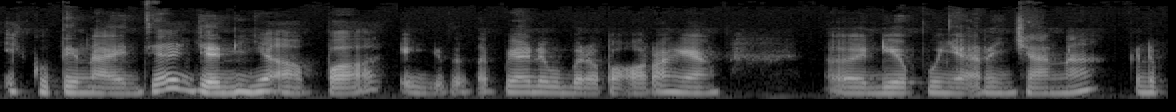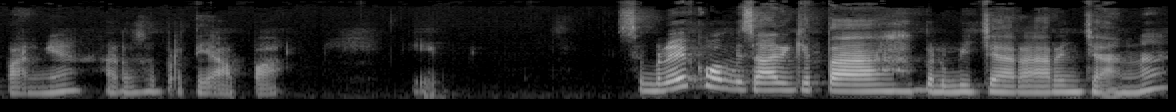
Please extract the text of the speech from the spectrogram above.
ikutin aja jadinya apa kayak gitu tapi ada beberapa orang yang uh, dia punya rencana ke depannya harus seperti apa gitu. sebenarnya kalau misalnya kita berbicara rencana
